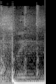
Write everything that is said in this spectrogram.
sleep.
